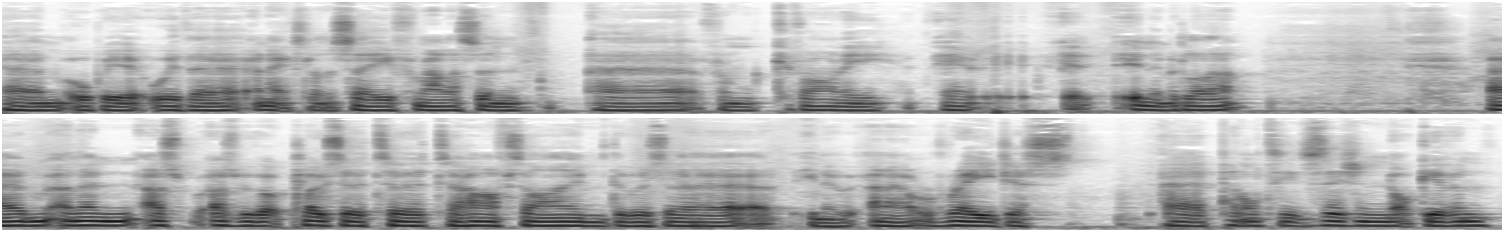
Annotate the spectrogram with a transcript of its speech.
um, albeit with a, an excellent save from Alisson uh, from Cavani in, in, the middle of that. Um, and then as as we got closer to, to half time, there was a you know an outrageous uh, penalty decision not given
